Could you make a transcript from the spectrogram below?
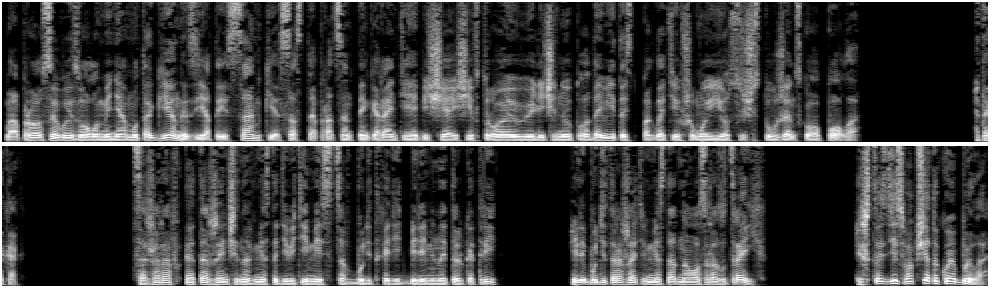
Вопросы вызвал у меня мутаген, изъятый из самки, со стопроцентной гарантией, обещающий втрое увеличенную плодовитость, поглотившему ее существу женского пола. Это как? Сожрав это, женщина вместо девяти месяцев будет ходить беременной только три? Или будет рожать вместо одного сразу троих? И что здесь вообще такое было?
